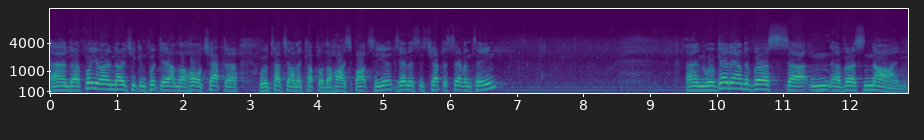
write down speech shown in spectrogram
And uh, for your own notes, you can put down the whole chapter. We'll touch on a couple of the high spots here. Genesis chapter 17. And we'll go down to verse, uh, n- uh, verse 9.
